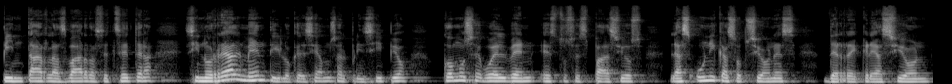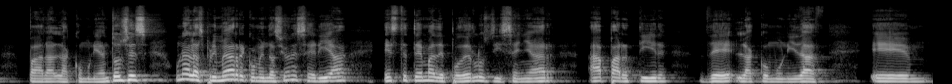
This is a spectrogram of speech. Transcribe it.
pintar las bardas, etcétera, sino realmente, y lo que decíamos al principio, cómo se vuelven estos espacios las únicas opciones de recreación para la comunidad. Entonces, una de las primeras recomendaciones sería este tema de poderlos diseñar a partir de la comunidad. Eh,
